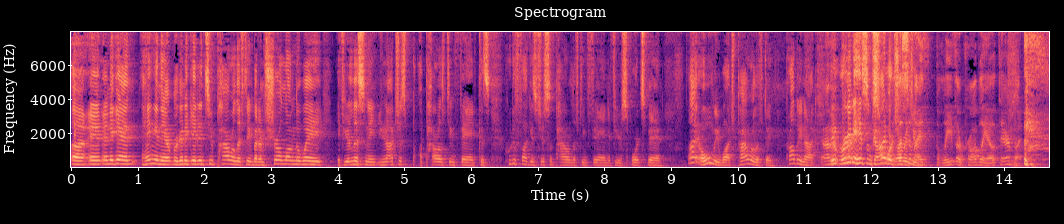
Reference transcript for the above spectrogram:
uh, and, and again, hang in there. We're going to get into powerlifting, but I'm sure along the way, if you're listening, you're not just a powerlifting fan, because who the fuck is just a powerlifting fan if you're a sports fan? I only watch powerlifting. Probably not. I mean, we're going to hit some God sports bless them. I believe they're probably out there, but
